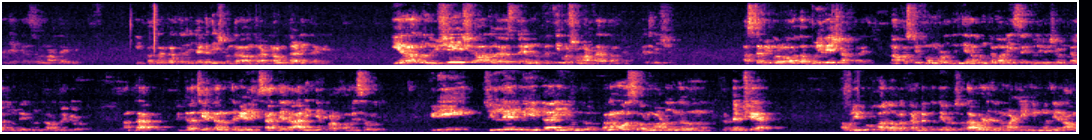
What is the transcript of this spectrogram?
ಒಳ್ಳೆಯ ಕೆಲಸವನ್ನು ಮಾಡ್ತಾ ಇದ್ದೀವಿ ಈ ಪತ್ರಕರ್ತರಿಗೆ ಜಗದೀಶ್ ಒಂಥರ ಒಂಥರ ಟ್ರಂಪ್ ಕಾರ್ಡ್ ಇದ್ದಾಗೆ. ಏನಾದ್ರೂ ಒಂದು ವಿಶೇಷವಾದ ವ್ಯವಸ್ಥೆಯನ್ನು ಪ್ರತಿ ವರ್ಷ ಮಾಡ್ತಾ ಇರ್ತಾನೆ ಜಗದೀಶ್. ಅಷ್ಟಮಿ ಬರುವಾಗ ಹುಲಿವೇಷ ಆಗ್ತಾರೆ ನಾವು ಫಸ್ಟ್ ಫೋನ್ ಮಾಡೋದು ನಿಂದೇನಾದ್ರು ಏನಾದ್ರು ಮಾರಿ ಈ ಸರಿ ಹುಲಿವೇಷ ಉಂಟು, ಅದು ಉಂಟು, ಇದು ಉಂಟು ಅವ್ರನ್ನ ಕೇಳೋದು ಅಂತ ವಿಕಲಚೇತನ ಅಂತ ಹೇಳಲಿಕ್ಕೆ ಸಾಧ್ಯ ಇಲ್ಲ. ಆ ರೀತಿಯ ಪರ್ಫಾರ್ಮೆನ್ಸ್ ಅವರು. ಇಡೀ ಜಿಲ್ಲೆಯಲ್ಲಿ ಈಗ ಈ ಒಂದು ವನ ಮಹೋತ್ಸವ ಮಾಡುವುದು ಒಂದು ದೊಡ್ಡ ವಿಷಯ. ಅವರಿಗೂ ಹಾಗೂ ಅವರ ತಂಡಕ್ಕೆ ದೇವರು ಸದಾ ಒಳ್ಳೆಯದನ್ನು ಮಾಡಲಿ. ನಿಮ್ಮದೇ ನಾವು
